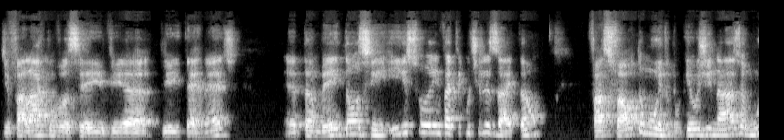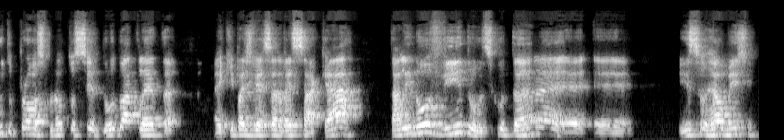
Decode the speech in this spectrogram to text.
De falar com você aí via, via internet é, também. Então, assim, isso a gente vai ter que utilizar. Então, faz falta muito, porque o ginásio é muito próximo, né? o torcedor do atleta. A equipe adversária vai sacar, tá ali no ouvido, escutando. É, é, isso realmente,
